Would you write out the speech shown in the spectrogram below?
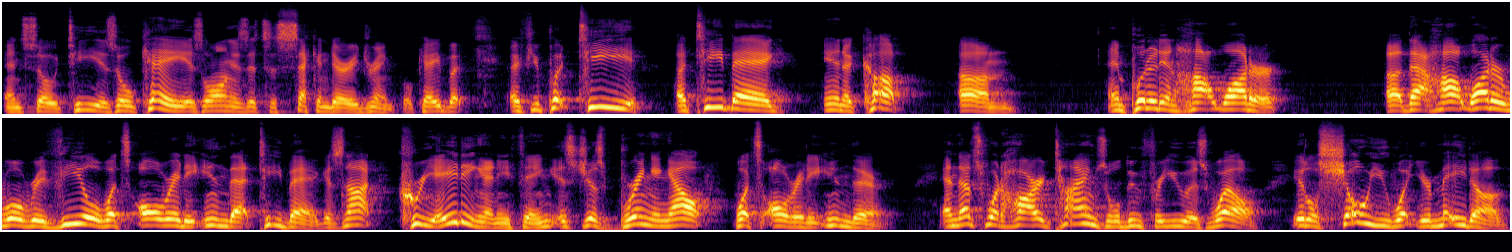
And so tea is okay as long as it's a secondary drink, okay? But if you put tea, a tea bag in a cup, um, and put it in hot water, uh, that hot water will reveal what's already in that tea bag. It's not creating anything. It's just bringing out what's already in there. And that's what hard times will do for you as well. It'll show you what you're made of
